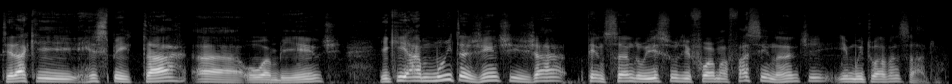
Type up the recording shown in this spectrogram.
terá que respeitar uh, o ambiente e que há muita gente já pensando isso de forma fascinante e muito avançada.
